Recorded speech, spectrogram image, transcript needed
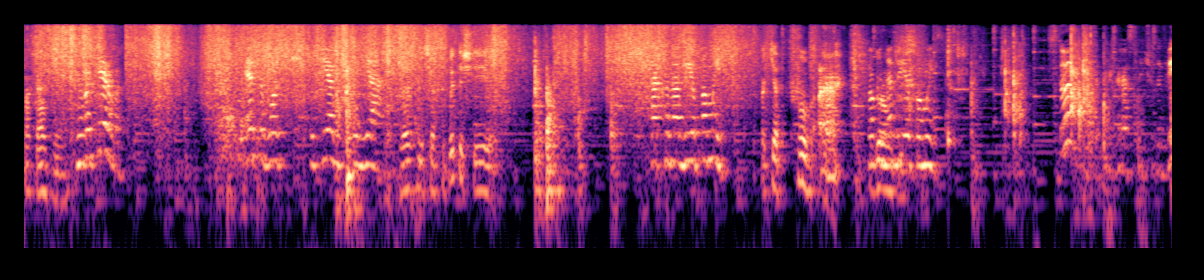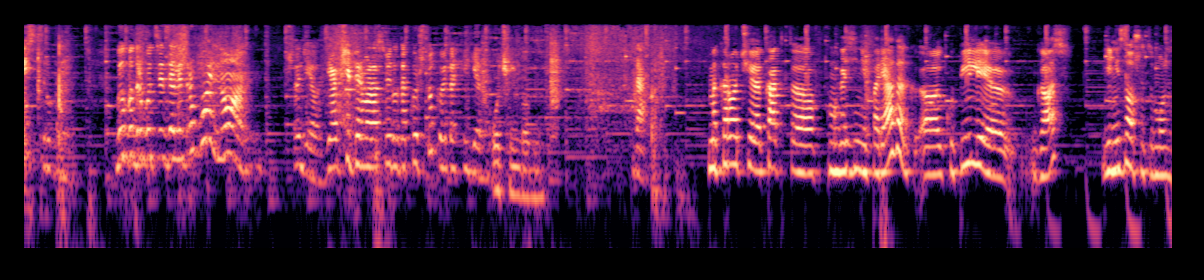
показывай. Ну, во-первых, это вот штукенция. Подожди, сейчас вытащи и Так надо ее помыть. пакет. Фу. а, Только громко. надо ее помыть. Стоит это прекрасное чудо 200 рублей. Был бы другой цвет, взяли другой, но что делать? Я вообще первый раз увидела такую штуку, это офигенно. Очень удобно. Да. Мы, короче, как-то в магазине «Порядок» э, купили газ. Я не знала, что это можно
